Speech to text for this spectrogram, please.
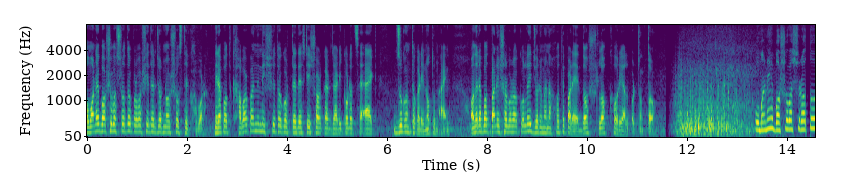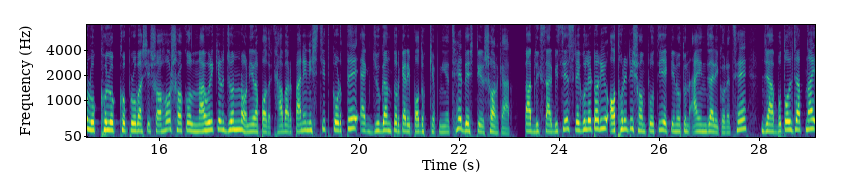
ওমানে বসবাসরত প্রবাসীদের জন্য স্বস্তির খবর। নিরাপদ খাবার পানি নিশ্চিত করতে দেশটির সরকার জারি করেছে এক যুগান্তকারী নতুন আইন। অনিরাপদ পানি সরবরাহ করলে জরিমানা হতে পারে দশ লক্ষ রিয়াল পর্যন্ত। ওমানে বসবাসরত লক্ষ লক্ষ প্রবাসী সহ সকল নাগরিকের জন্য নিরাপদ খাবার, পানি নিশ্চিত করতে এক যুগান্তরকারী পদক্ষেপ নিয়েছে দেশটির সরকার। পাবলিক সার্ভিসেস রেগুলেটরি অথরিটি সম্প্রতি একটি নতুন আইন জারি করেছে, যা বোতলজাত নয়,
